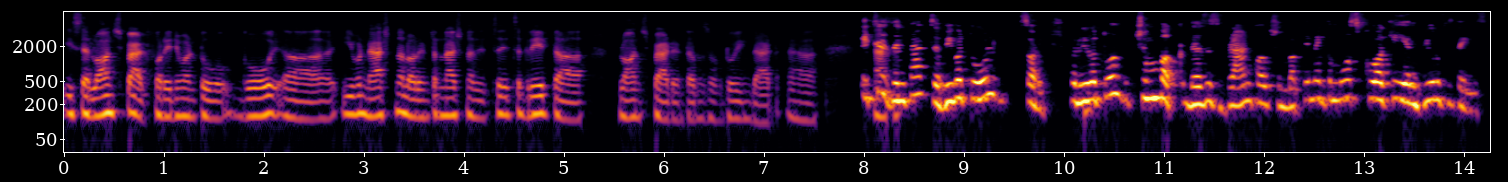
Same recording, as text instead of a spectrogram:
is a launch pad for anyone to go uh, even national or international. It's a, it's a great uh, launch pad in terms of doing that. It is. In fact, we were told, sorry, but we were told Chumbak, there's this brand called Chumbak. They make the most quirky and beautiful things.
